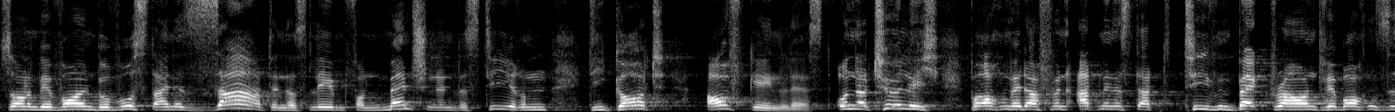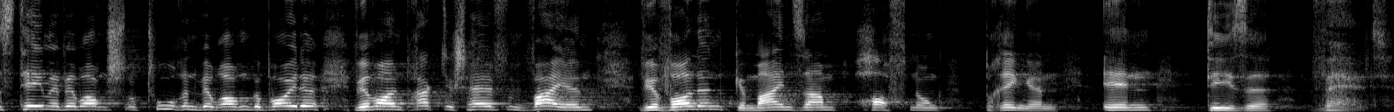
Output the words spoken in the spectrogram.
sondern wir wollen bewusst eine Saat in das Leben von Menschen investieren, die Gott aufgehen lässt. Und natürlich brauchen wir dafür einen administrativen Background, wir brauchen Systeme, wir brauchen Strukturen, wir brauchen Gebäude, wir wollen praktisch helfen, weil wir wollen gemeinsam Hoffnung bringen in diese Welt.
